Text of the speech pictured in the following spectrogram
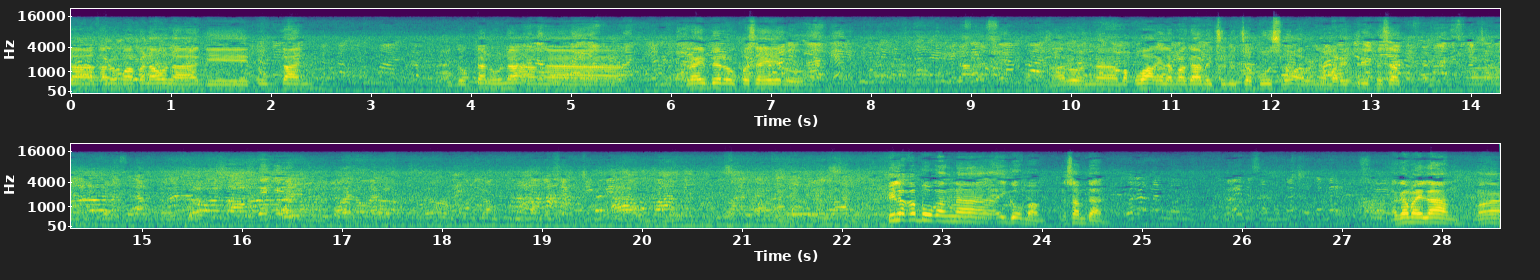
ka karong mga panahon na gitugtan gitugtan una ang ah, driver o pasahero aron na makuha ang ilang magamit sunod sa bus no? Aron nga ma-retrieve na sa Pila ka bukang na igo ma'am? Nasamdan? Wala man nun. Agamay lang. Mga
